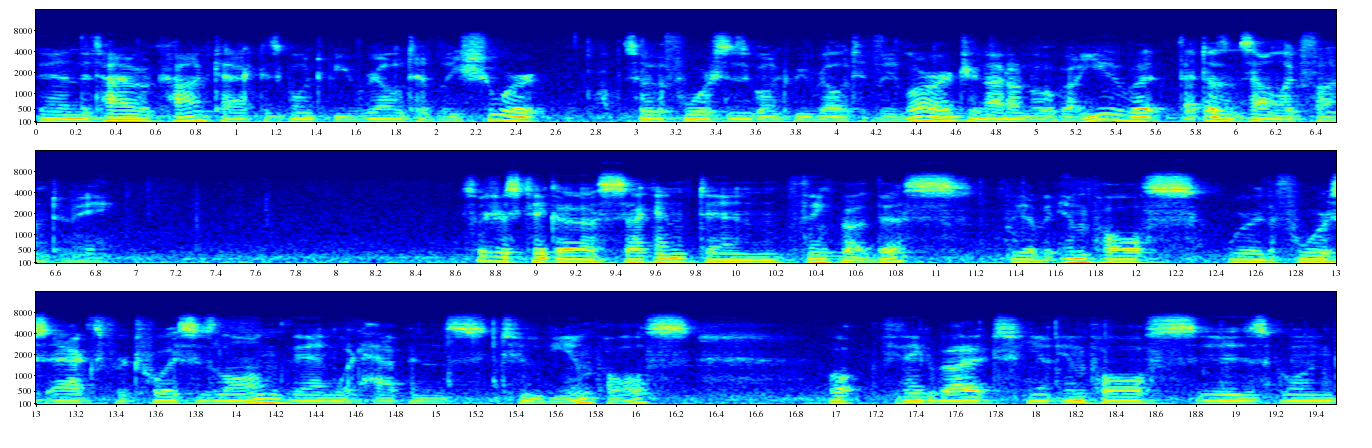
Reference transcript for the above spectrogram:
then the time of contact is going to be relatively short, so the force is going to be relatively large, and I don't know about you, but that doesn't sound like fun to me. So just take a second and think about this. We have an impulse where the force acts for twice as long, then what happens to the impulse? Well, if you think about it, you know, impulse is going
